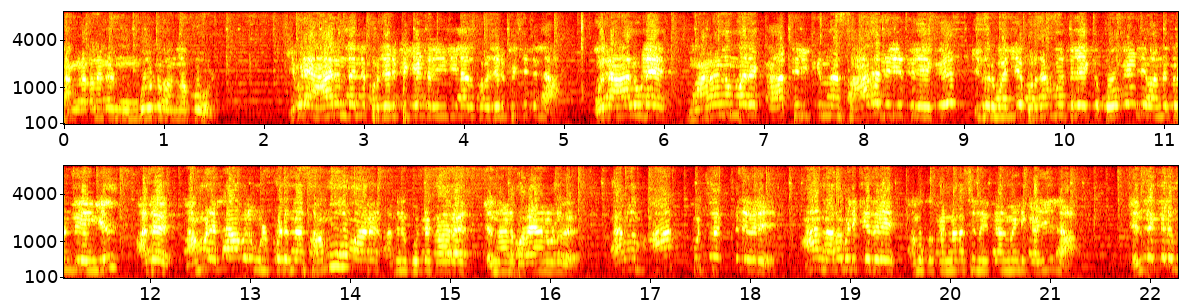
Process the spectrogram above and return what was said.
സംഘടനകൾ മുമ്പോട്ട് വന്നപ്പോൾ ഇവിടെ ആരും തന്നെ പ്രചരിപ്പിക്കേണ്ട രീതിയിൽ അത് പ്രചരിപ്പിച്ചിട്ടില്ല. ഒരാളുടെ മരണം വരെ കാത്തിരിക്കുന്ന സാഹചര്യത്തിലേക്ക് ഇതൊരു വലിയ പ്രചരണത്തിലേക്ക് പോകേണ്ടി വന്നിട്ടുണ്ട് എങ്കിൽ അത് നമ്മളെല്ലാവരും ഉൾപ്പെടുന്ന സമൂഹമാണ് അതിന് കുറ്റക്കാര് എന്നാണ് പറയാനുള്ളത്. കാരണം ആ കുറ്റത്തിനെതിരെ ആ നടപടിക്കെതിരെ നമുക്ക് കണ്ണടച്ചു നിൽക്കാൻ വേണ്ടി കഴിയില്ല. എന്തെങ്കിലും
